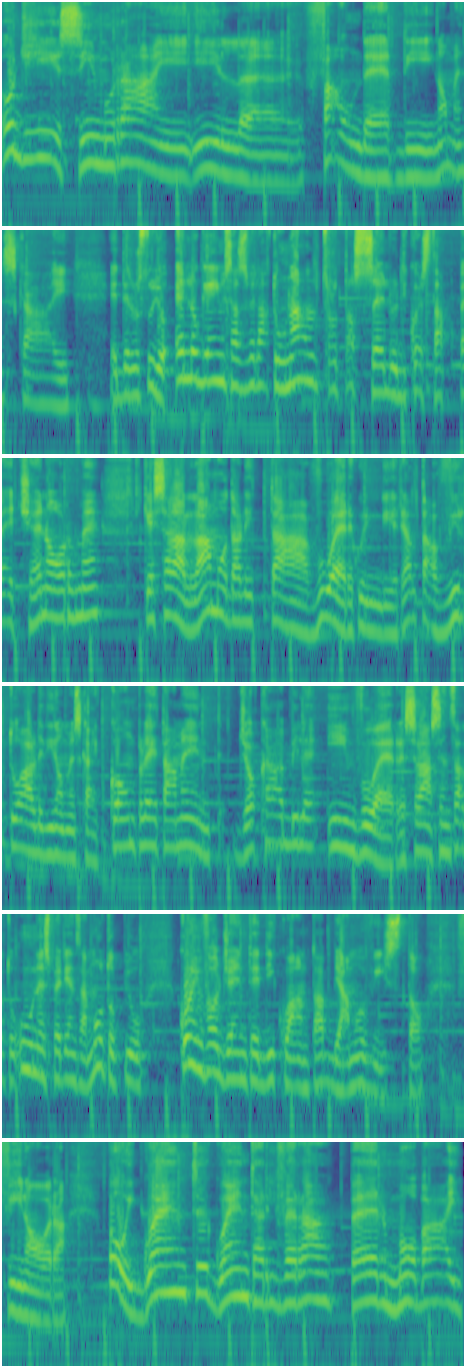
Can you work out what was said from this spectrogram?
Oggi Sim Murray, il eh, founder di No Man's Sky e dello studio Hello Games, ha svelato un altro tassello di questa patch enorme che sarà la modalità VR, quindi realtà virtuale di No Man's Sky, completamente giocabile in VR. Sarà senz'altro un'esperienza molto più coinvolgente di quanto abbiamo visto finora. Poi Gwent, Gwent arriverà per mobile,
